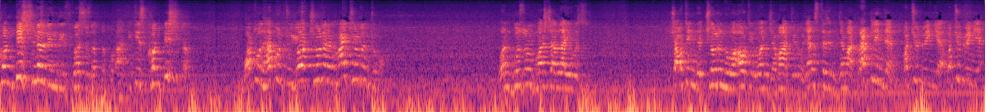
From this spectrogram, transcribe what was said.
Conditional in these verses of the Quran. It is conditional. What will happen to your children and my children tomorrow? One Buzurg, mashallah, he was shouting the children who were out in one Jamaat, you know, youngsters in the Jamaat, rattling them. What you doing here? What you doing here?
